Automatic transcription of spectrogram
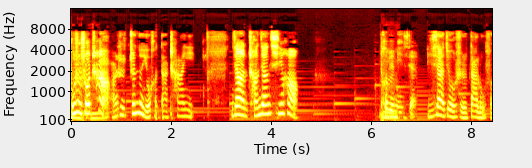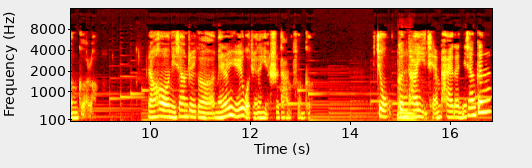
不是说嗯差，而是真的有很大差异。你像《长江七号》，特别嗯明显，一下就是大陆风格了。然后你像这个《美人鱼》，我觉得也是大陆风格，就跟他以前拍的，你像跟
